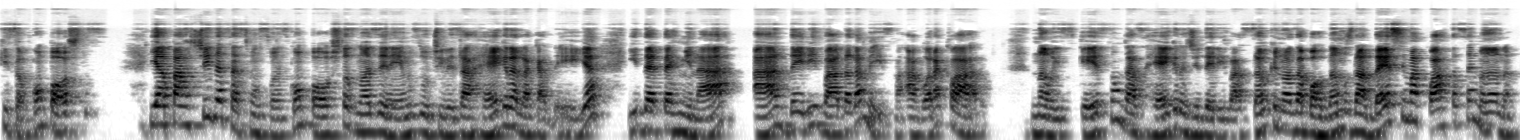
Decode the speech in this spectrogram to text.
que são compostas e a partir dessas funções compostas, nós iremos utilizar a regra da cadeia e determinar a derivada da mesma. Agora, claro, não esqueçam das regras de derivação que nós abordamos na 14ª semana.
